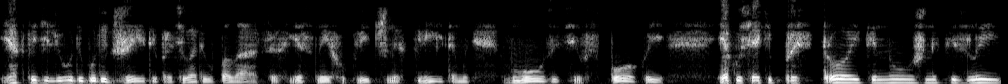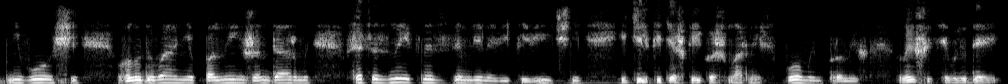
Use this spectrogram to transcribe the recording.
як тоді люди будуть жити, працювати в палацах, ясних уквітчених квітами, в музиці, в спокої як усякі пристройки, нужники, злидні, воші, голодування, пани, жандарми, все це зникне з землі на віки вічні, і тільки тяжкий кошмарний спомин про них лишиться в людей.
